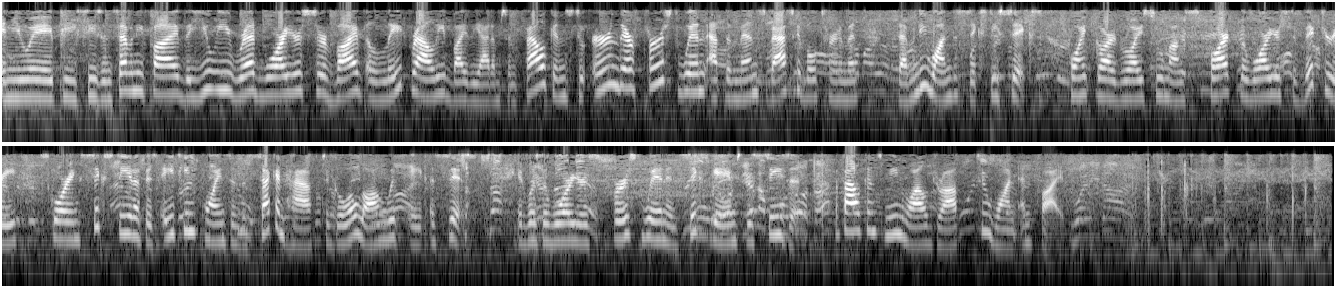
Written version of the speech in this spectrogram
In UAAP Season 75, the UE Red Warriors survived a late rally by the Adamson Falcons to earn their first win at the men's basketball tournament 71 66. Point guard Roy Sumang sparked the Warriors to victory, scoring 16 of his 18 points in the second half to go along with 8 assists. It was the Warriors' first win in six games this season. The Falcons, meanwhile, dropped to 1 and 5.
